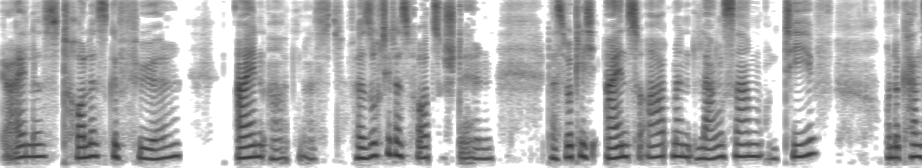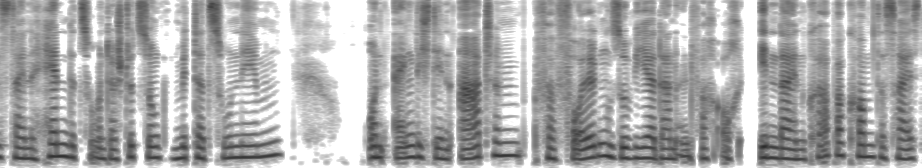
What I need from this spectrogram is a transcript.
geiles, tolles Gefühl einatmest. Versuch dir das vorzustellen, das wirklich einzuatmen, langsam und tief und du kannst deine Hände zur Unterstützung mit dazu nehmen und eigentlich den Atem verfolgen, so wie er dann einfach auch in deinen Körper kommt. Das heißt,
